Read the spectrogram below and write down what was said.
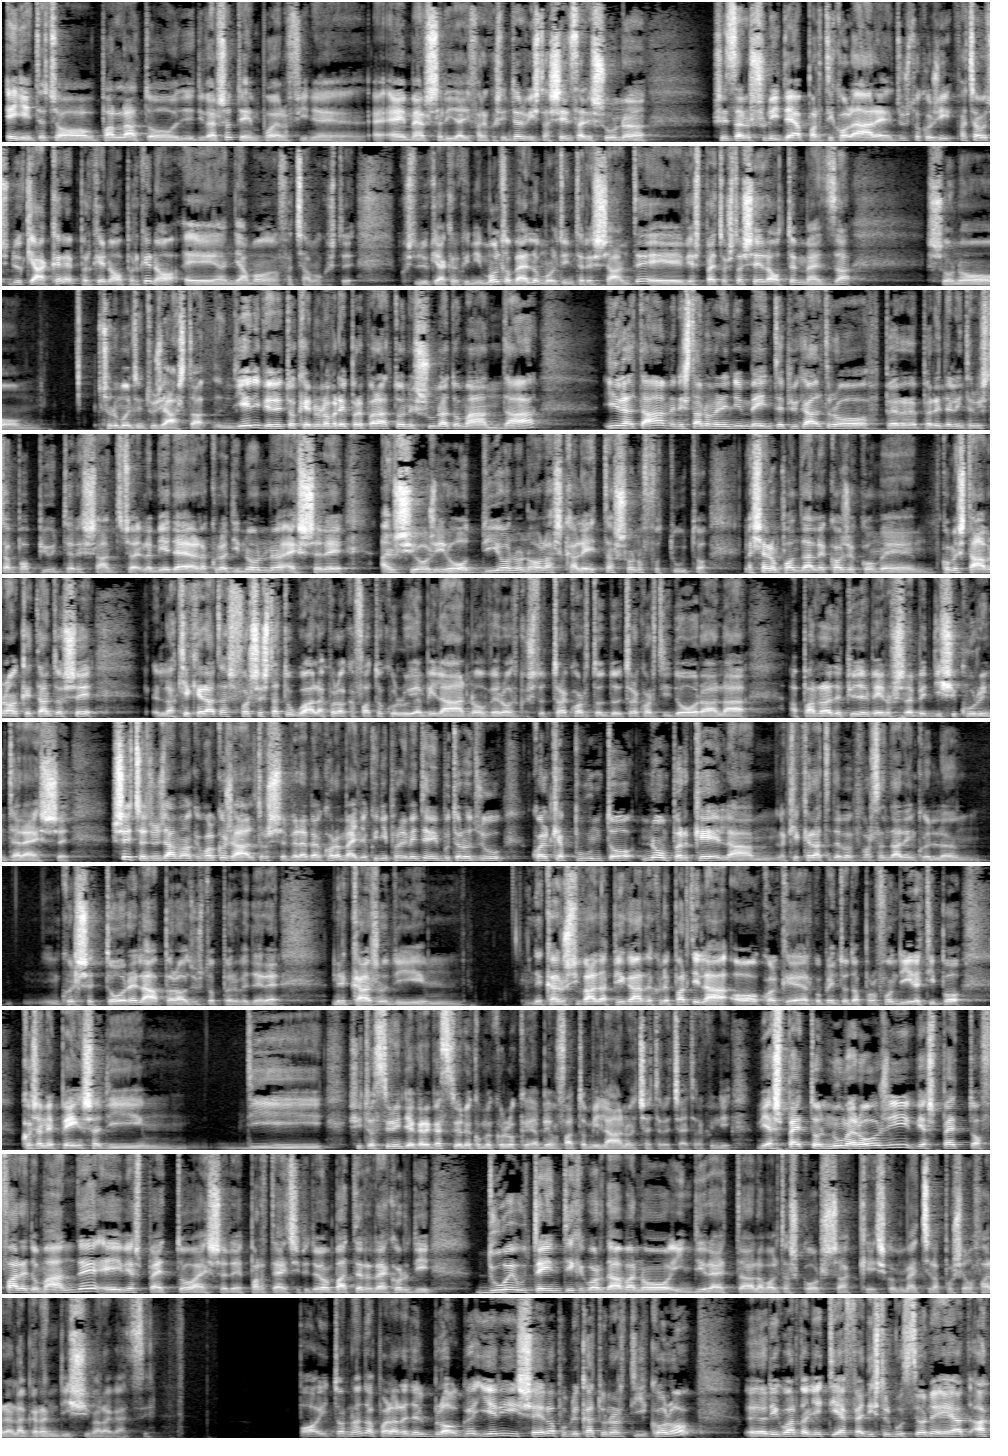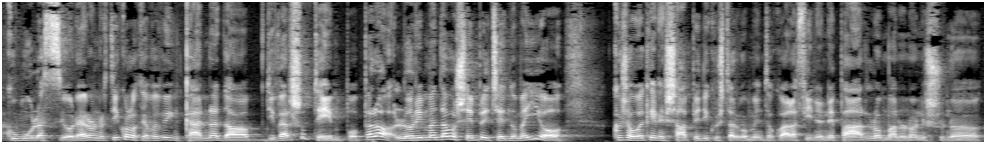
e niente, ci ho parlato di diverso tempo e alla fine è emersa l'idea di fare questa intervista senza, nessun, senza nessuna idea particolare, giusto così, facciamoci due chiacchiere, perché no, perché no, e andiamo, facciamo queste, queste due chiacchiere, quindi molto bello, molto interessante e vi aspetto stasera, otto e mezza, sono, sono molto entusiasta. Ieri vi ho detto che non avrei preparato nessuna domanda, in realtà me ne stanno venendo in mente più che altro per, per rendere l'intervista un po' più interessante, cioè la mia idea era quella di non essere ansiosi, oddio non ho la scaletta, sono fottuto, lasciare un po' andare le cose come, come stavano, anche tanto se la chiacchierata forse è stata uguale a quello che ha fatto con lui a Milano, ovvero questo tre, quarto, tre quarti d'ora la, a parlare del più e del meno, sarebbe di sicuro interesse se ci aggiungiamo anche qualcos'altro, se verrebbe ancora meglio. Quindi probabilmente mi butterò giù qualche appunto, non perché la, la chiacchierata debba per forza andare in quel, in quel settore là, però giusto per vedere nel caso di nel caso si vada a piegare da quelle parti là ho qualche argomento da approfondire tipo cosa ne pensa di, di situazioni di aggregazione come quello che abbiamo fatto a Milano, eccetera, eccetera. Quindi vi aspetto numerosi, vi aspetto a fare domande e vi aspetto a essere partecipi. Dobbiamo battere il record di due utenti che guardavano in diretta la volta scorsa, che secondo me ce la possiamo fare alla grandissima, ragazzi. Poi, tornando a parlare del blog, ieri sera ho pubblicato un articolo eh, riguardo agli ETF a distribuzione e ad accumulazione. Era un articolo che avevo in canna da diverso tempo, però lo rimandavo sempre dicendo ma io cosa vuoi che ne sappia di questo argomento qua? Alla fine ne parlo ma non ho nessuna,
